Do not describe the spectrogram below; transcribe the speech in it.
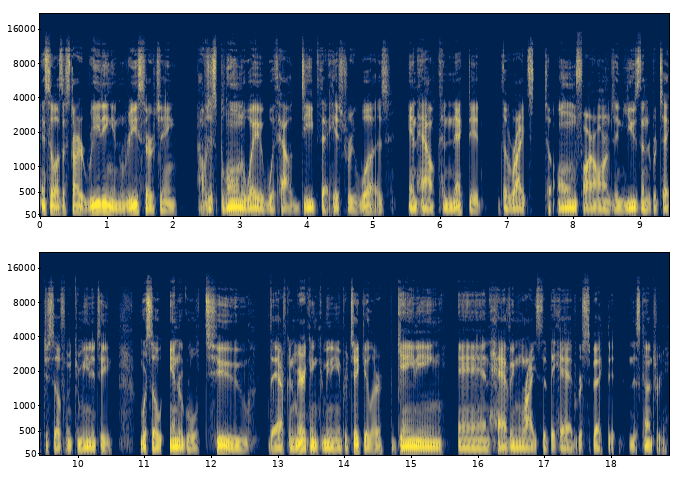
And so as I started reading and researching, I was just blown away with how deep that history was and how connected the rights to own firearms and use them to protect yourself and community were so integral to the African American community in particular, gaining and having rights that they had respected in this country.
